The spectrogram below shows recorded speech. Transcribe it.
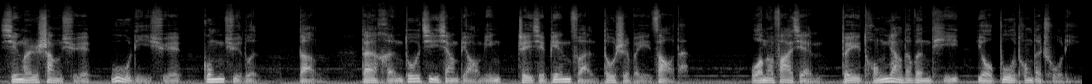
形而上学》《物理学》《工具论》等，但很多迹象表明这些编纂都是伪造的。我们发现对同样的问题有不同的处理，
